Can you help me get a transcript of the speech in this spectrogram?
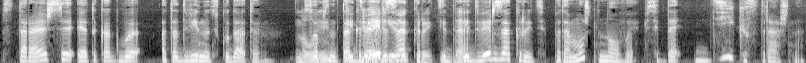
стараешься это как бы отодвинуть куда-то. Ну, Собственно, и, так и дверь закрыть. И, да. и дверь закрыть, потому что новое всегда дико страшно.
